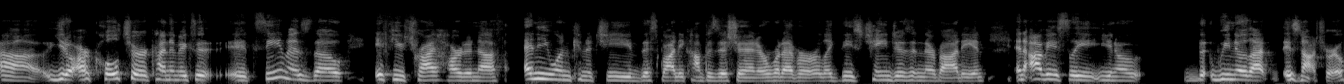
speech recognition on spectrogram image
uh, you know our culture kind of makes it it seem as though if you try hard enough anyone can achieve this body composition or whatever or like these changes in their body. And and obviously you know we know that is not true.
